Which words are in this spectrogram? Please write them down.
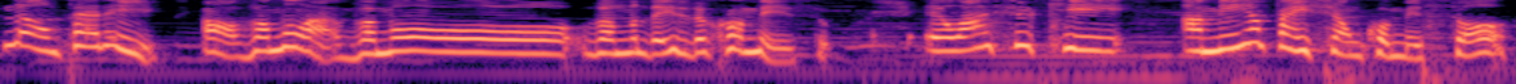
Não, peraí. Ó, vamos lá. Vamos, vamos desde o começo. Eu acho que a minha paixão começou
